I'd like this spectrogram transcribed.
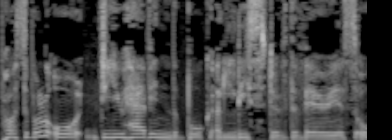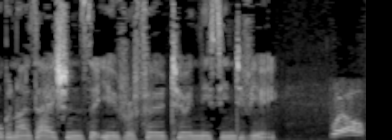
possible, or do you have in the book a list of the various organisations that you've referred to in this interview? Well,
